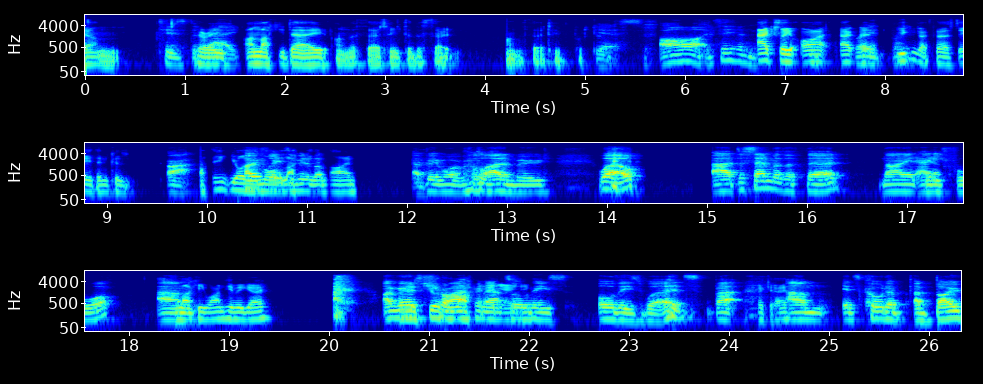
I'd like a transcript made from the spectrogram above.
um, Tis the very day. unlucky day on the thirteenth of the third, on the thirteenth podcast. Yes. Oh, it's even. Actually, I, I Brilliant, you can go first, Ethan, because All right. I think yours is Hopefully more it's a lucky bit than of mine. A bit more of a lighter mood. Well, uh, December the third, nineteen eighty-four. Um, Lucky one. Here we go. I'm going to just feel the try and pronounce all these all these words, but Okay. um, it's called a a bow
